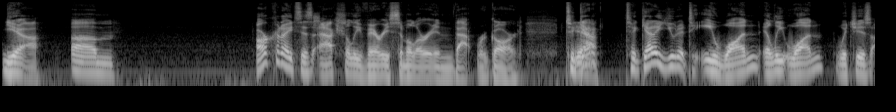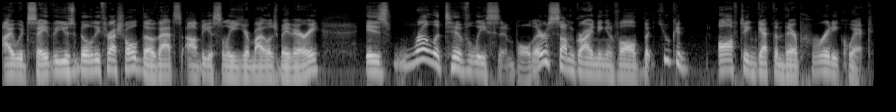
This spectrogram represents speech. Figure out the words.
Yeah. Um Arknights is actually very similar in that regard. To Yeah. get to get a unit to E1, Elite 1, which is I would say the usability threshold, though that's obviously your mileage may vary, is relatively simple. There's some grinding involved, but you could often get them there pretty quick.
